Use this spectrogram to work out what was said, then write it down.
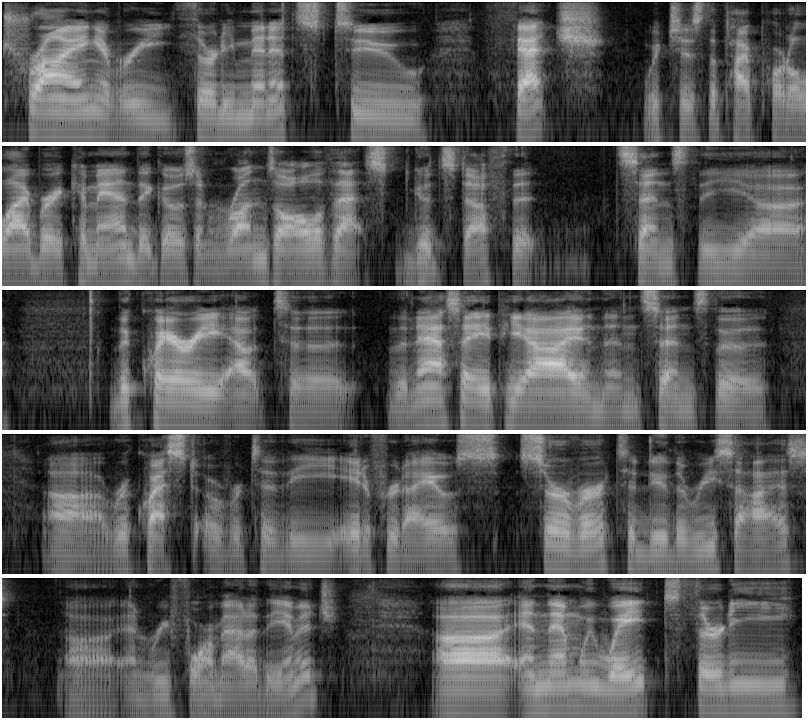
trying every 30 minutes to fetch, which is the PyPortal library command that goes and runs all of that good stuff that sends the, uh, the query out to the NASA API and then sends the uh, request over to the Adafruit IO server to do the resize uh, and reformat of the image. Uh, and then we wait 30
